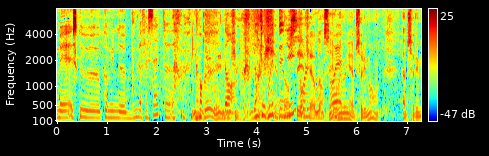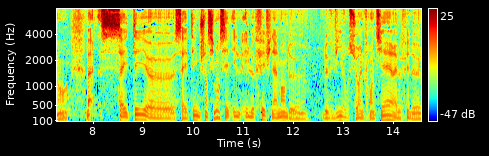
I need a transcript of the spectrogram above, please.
Mais est-ce que comme une boule à facettes euh, dans, peu, oui. dans, qui- dans les boîtes de nuit danser, pour le faire coup danser. Ouais. Oui, oui, absolument, absolument. Bah, ça a été, euh, ça a été une chance immense et, et- et le fait finalement de, de vivre sur une frontière et le fait de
